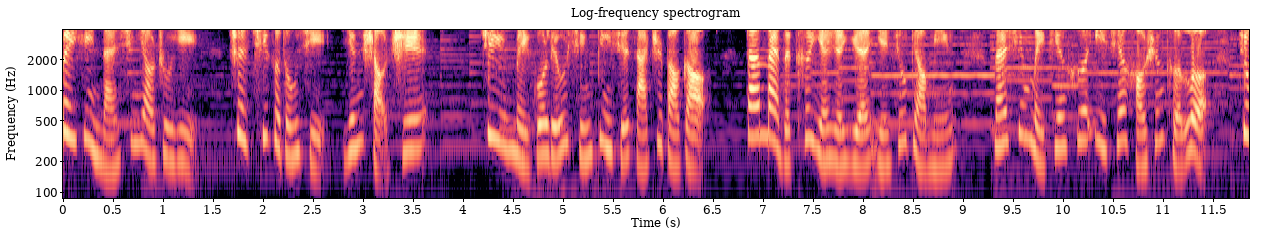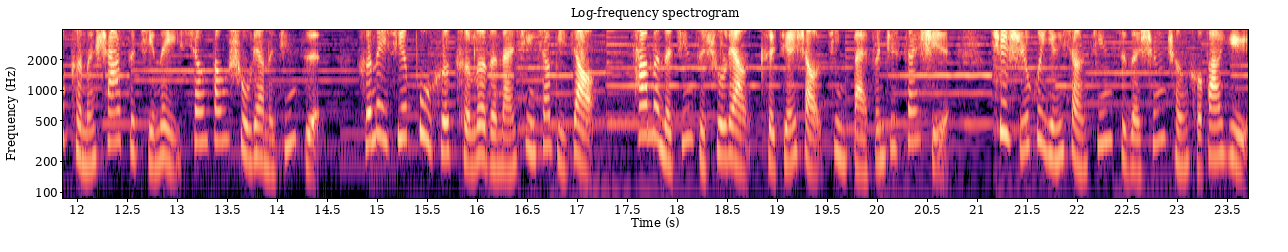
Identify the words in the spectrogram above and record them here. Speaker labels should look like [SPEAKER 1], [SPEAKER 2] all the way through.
[SPEAKER 1] 备孕男性要注意这七个东西应少吃。据美国流行病学杂志报告，丹麦的科研人员研究表明，男性每天喝一千毫升可乐就可能杀死体内相当数量的精子。和那些不喝可乐的男性相比较，他们的精子数量可减少近百分之三十，确实会影响精子的生成和发育。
